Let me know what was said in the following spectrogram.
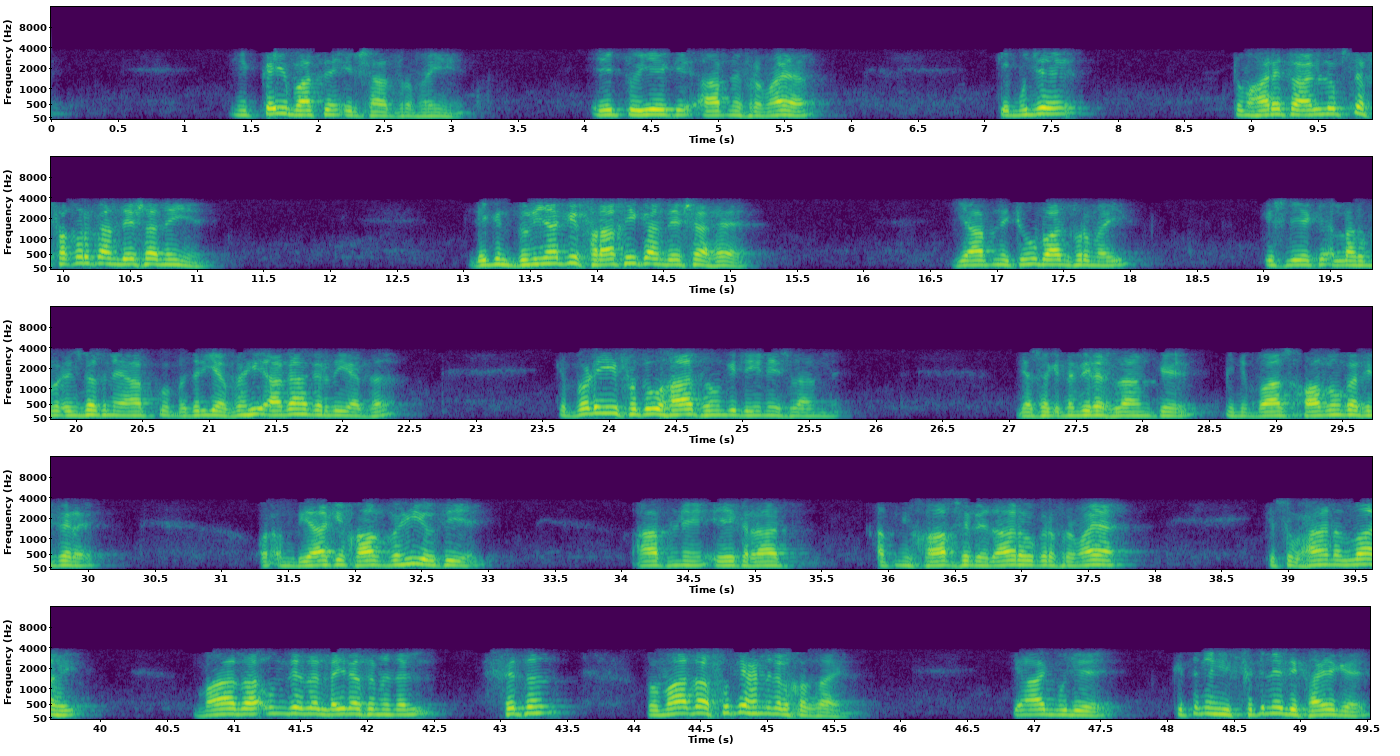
یہ کئی باتیں ارشاد فرمائی ہیں۔ ایک تو یہ کہ آپ نے فرمایا کہ مجھے تمہارے تعلق سے فخر کا اندیشہ نہیں ہے۔ لیکن دنیا کی فراخی کا اندیشہ ہے۔ یہ آپ نے کیوں بات فرمائی؟ اس لیے کہ اللہ رب العزت نے آپ کو بدریہ وہی آگاہ کر دیا تھا کہ بڑی فتوحات ہوں گی دین اسلام میں۔ جیسا کہ نبی اسلام کے یعنی بعض خوابوں کا ذکر ہے اور انبیاء کی خواب وہی ہوتی ہے۔ آپ نے ایک رات اپنی خواب سے بیدار ہو کر فرمایا کہ سبحان اللہ ماضا سے من الفتن تو ماضا فتح من الخزائن؟ کہ آج مجھے کتنے ہی فتنے دکھائے گئے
